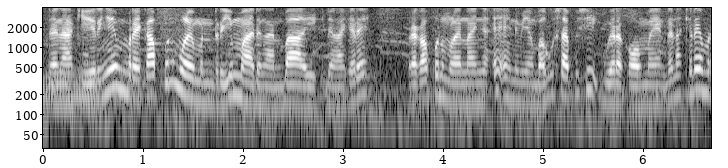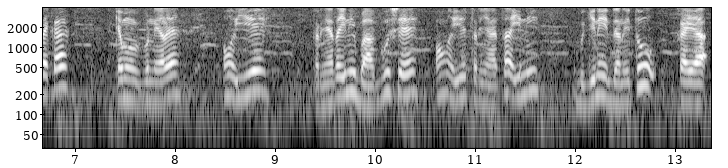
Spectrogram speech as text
Dan akhirnya mereka pun mulai menerima dengan baik. Dan akhirnya mereka pun mulai nanya eh anime yang bagus apa sih? Gue rekomen. Dan akhirnya mereka kayak mau penilaian oh iya ternyata ini bagus ya. Oh iya ternyata ini begini. Dan itu kayak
